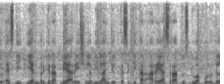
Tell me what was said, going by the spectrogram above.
USD Yen bergerak bearish lebih lanjut ke sekitar area 128.150,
